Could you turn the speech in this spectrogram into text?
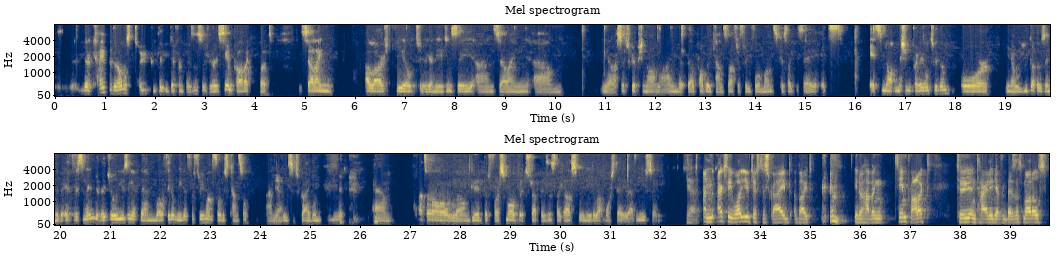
they're kind of they're almost two completely different businesses, really. Same product, but selling a large deal to an agency and selling um, you know a subscription online that they'll probably cancel after three four months because like you say it's it's not mission critical to them or you know you've got those individual if it's an individual using it then well if they don't need it for three months they'll just cancel and yeah. resubscribe when they need it um, that's all well and good but for a small bootstrap business like us we need a lot more steady revenue so yeah, and actually, what you've just described about you know having same product, two entirely different business models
